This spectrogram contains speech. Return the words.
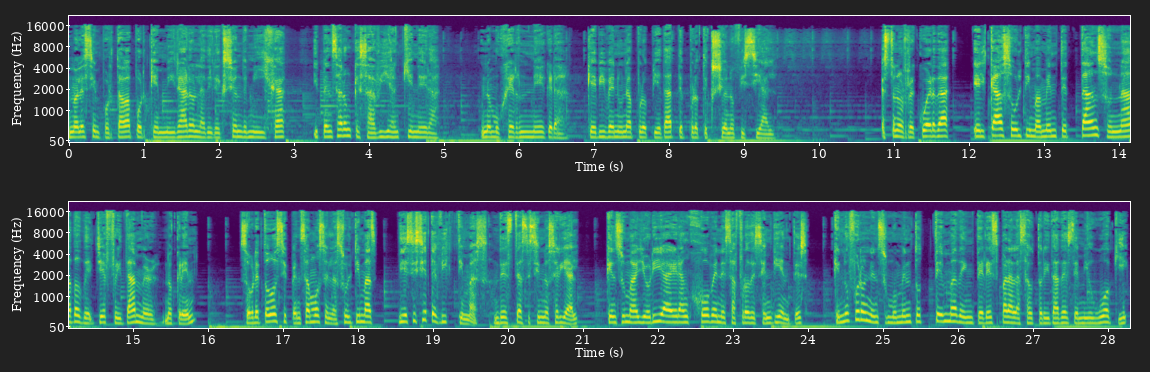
No les importaba porque miraron la dirección de mi hija y pensaron que sabían quién era. Una mujer negra que vive en una propiedad de protección oficial. Esto nos recuerda el caso últimamente tan sonado de Jeffrey Dahmer, ¿no creen? Sobre todo si pensamos en las últimas 17 víctimas de este asesino serial, que en su mayoría eran jóvenes afrodescendientes que no fueron en su momento tema de interés para las autoridades de Milwaukee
